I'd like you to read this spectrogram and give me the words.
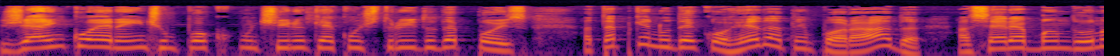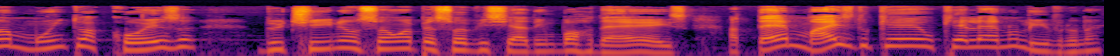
já é incoerente um pouco com o Tyrion que é construído depois. Até porque no decorrer da temporada, a série abandona muito a coisa do Tyrion ser uma pessoa viciada em bordéis, até mais do que o que ele é no livro, né?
